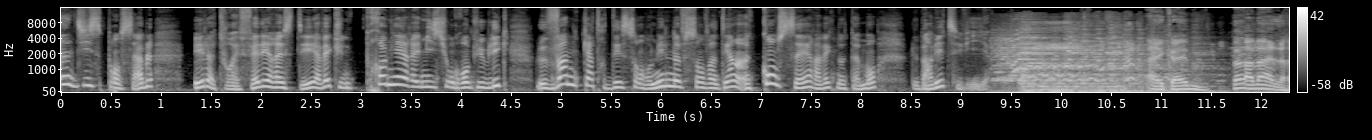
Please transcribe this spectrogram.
indispensable et la Tour Eiffel est restée avec une première émission grand public le 24 décembre 1921, un concert avec notamment le Barbier de Séville. Elle est quand même pas mal,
